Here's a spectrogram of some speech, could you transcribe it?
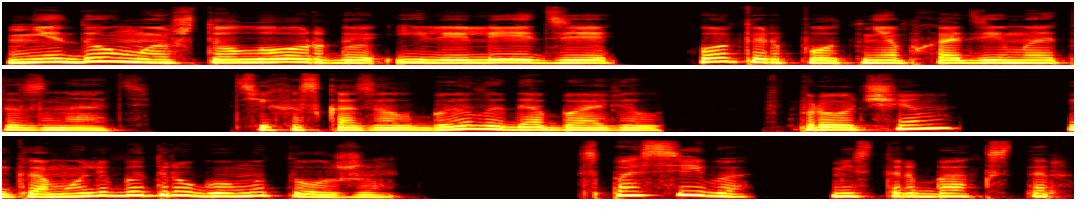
«Не думаю, что лорду или леди Копперпот необходимо это знать. — тихо сказал Белл и добавил. «Впрочем, и кому-либо другому тоже». «Спасибо. мистер Бакстер»,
